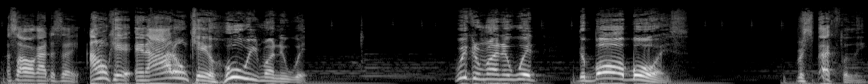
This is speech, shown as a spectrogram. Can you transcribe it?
That's all I got to say. I don't care, and I don't care who we running with. We can run it with the ball boys. Respectfully.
